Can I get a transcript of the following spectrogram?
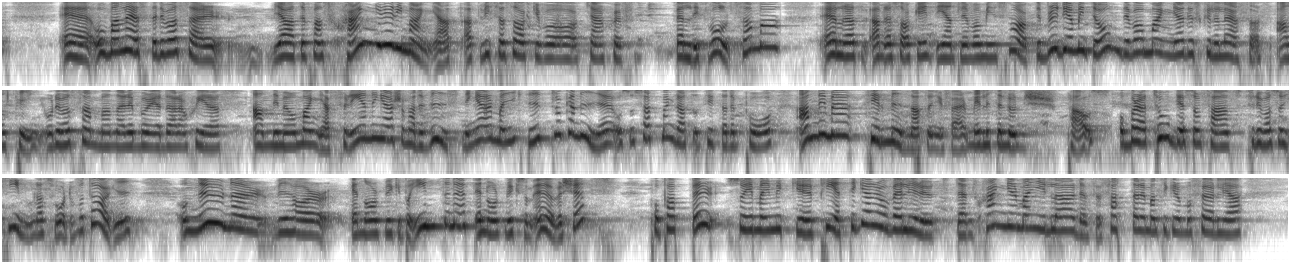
Eh, och man läste, det var så här, ja, att det fanns genrer i manga, att, att vissa saker var kanske väldigt våldsamma eller att andra saker inte egentligen var min smak. Det brydde jag mig inte om. Det var manga, det skulle läsas, allting. Och det var samma när det började arrangeras anime och mangaföreningar som hade visningar. Man gick dit klockan nio och så satt man glatt och tittade på anime till midnatt ungefär med lite lunchpaus. Och bara tog det som fanns för det var så himla svårt att få tag i. Och nu när vi har enormt mycket på internet, enormt mycket som översätts, på papper så är man ju mycket petigare och väljer ut den genre man gillar, den författare man tycker om att följa.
